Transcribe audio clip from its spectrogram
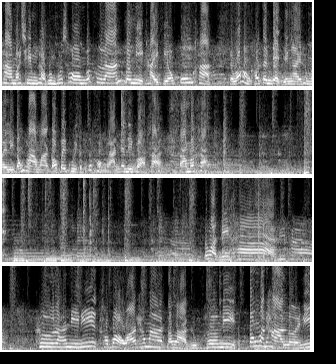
พามาชิมค่ะคุณผู้ชมก็คือร้านบะหมี่ไข่เกี๊ยวกุ้งค่ะ แต่ว่าของเขาจะเด็ดยังไงทำไมลีต้องพามาก็ไปคุยกับเจ้าของร้านกันดีกว่าค่ะ ตามมาค่ะ สวัสดีค่ะสวัสดีค่ะ คือร้านนี้นี่เขาบอกว่าถ้ามาตลาดลุงเพิ่มนี่ต้องมาทานเลยนี่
